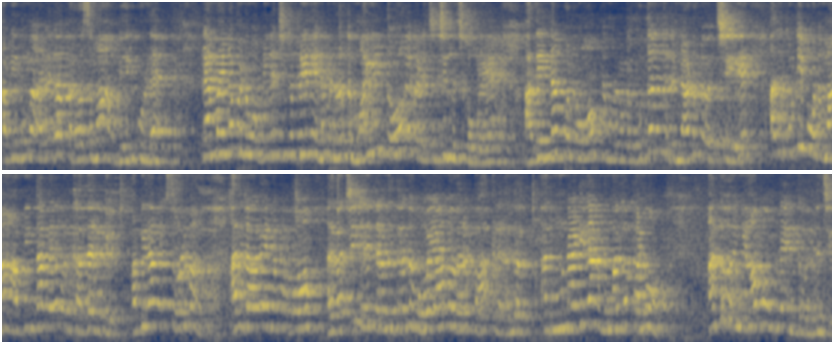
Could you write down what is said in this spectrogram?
அப்படி ரொம்ப அழகா பரவசமா அப்படி இருக்கும்ல. நம்ம என்ன பண்ணுவோம் அப்படின்னா சின்ன பிள்ளைல என்ன பண்ணுவோம்? இந்த மயில் தோகை கிடைச்சிச்சுன்னு வச்சுக்கோங்களேன். அது என்ன பண்ணுவோம்? நம்மளோட புத்தகத்துக்கு நடுவில் வச்சு அது குட்டி போடுமா? அப்படின்னு தான் வேற ஒரு கதை இருக்கு. அப்படிதான் வேற சொல்லுவாங்க அதுக்காக என்ன பார்ப்போம் அதை வச்சுட்டு திறந்து திறந்து ஓயாம வேற பார்க்கல அந்த அது முன்னாடி தான் அந்த மாதிரிலாம் பண்ணுவோம் அந்த ஒரு ஞாபகம் கூட எனக்கு வந்துச்சு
